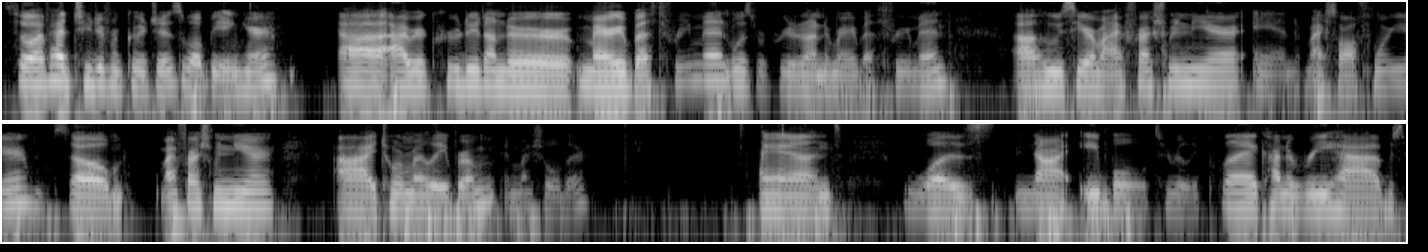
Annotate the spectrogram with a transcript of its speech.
so I've had two different coaches while being here. Uh, I recruited under Mary Beth Freeman. Was recruited under Mary Beth Freeman, uh, who was here my freshman year and my sophomore year. So my freshman year, I tore my labrum in my shoulder, and was not able to really play. I kind of rehabbed.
